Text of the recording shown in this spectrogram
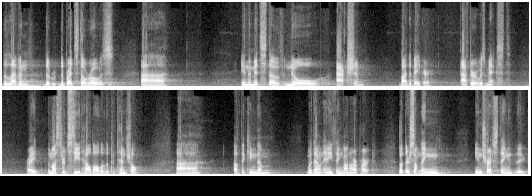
the leaven, the, the bread still rose uh, in the midst of no action by the baker after it was mixed, right? The mustard seed held all of the potential uh, of the kingdom without anything on our part. But there's something interesting,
